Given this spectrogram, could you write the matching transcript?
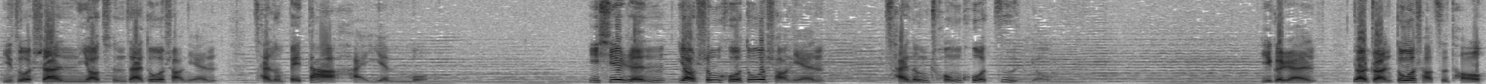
一座山要存在多少年，才能被大海淹没？一些人要生活多少年，才能重获自由？一个人要转多少次头，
